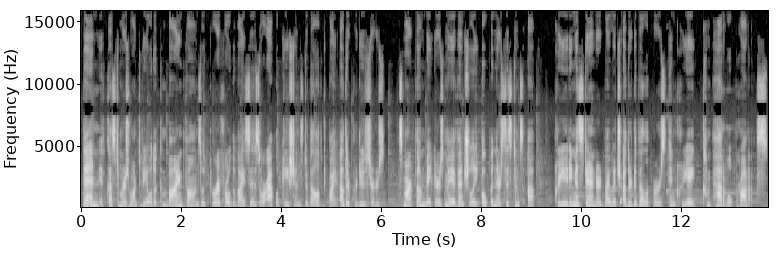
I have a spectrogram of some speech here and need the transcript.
Then, if customers want to be able to combine phones with peripheral devices or applications developed by other producers, smartphone makers may eventually open their systems up, creating a standard by which other developers can create compatible products.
